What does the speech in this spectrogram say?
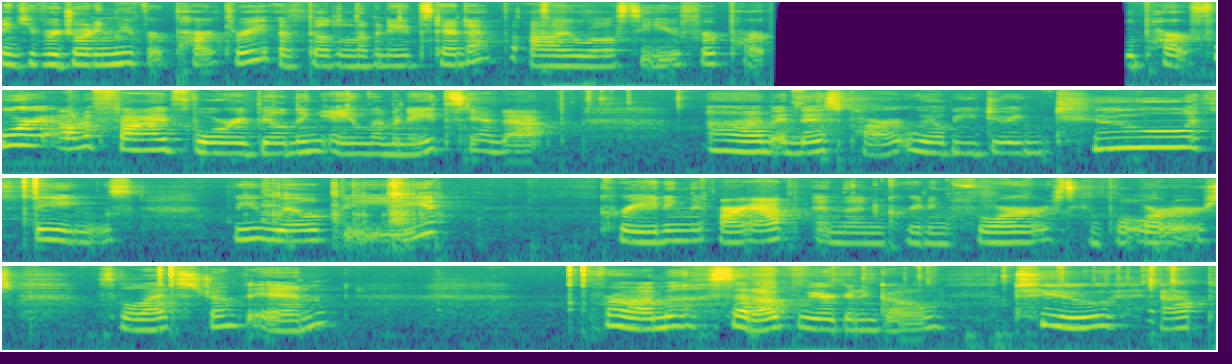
Thank you for joining me for part three of Build a Lemonade Stand App. I will see you for part part four out of five for building a lemonade stand app. Um, in this part, we'll be doing two things. We will be creating our app and then creating four sample orders. So let's jump in. From setup, we are going to go to app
